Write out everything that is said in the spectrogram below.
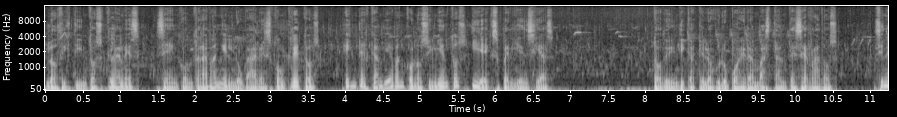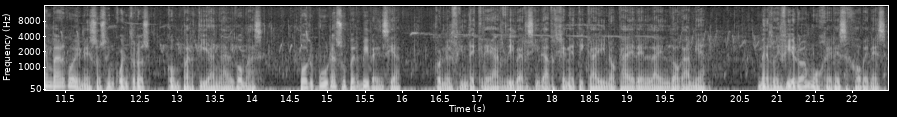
los distintos clanes se encontraban en lugares concretos e intercambiaban conocimientos y experiencias. Todo indica que los grupos eran bastante cerrados. Sin embargo, en esos encuentros compartían algo más, por pura supervivencia, con el fin de crear diversidad genética y no caer en la endogamia. Me refiero a mujeres jóvenes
